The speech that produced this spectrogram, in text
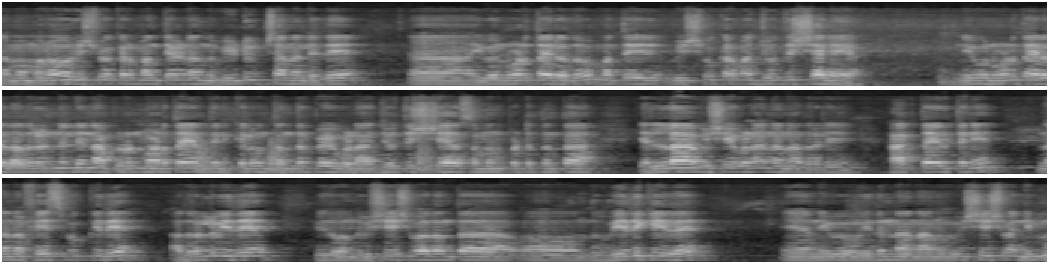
ನಮ್ಮ ಮನೋಹರ್ ವಿಶ್ವಕರ್ಮ ಅಂತೇಳಿ ನನ್ನ ಯೂಟ್ಯೂಬ್ ಚಾನಲ್ ಇದೆ. ಇವಾಗ ನೋಡ್ತಾ ಇರೋದು. ಮತ್ತು ವಿಶ್ವಕರ್ಮ ಜ್ಯೋತಿಷ್ಯಾಲಯ. ನೀವು ನೋಡ್ತಾ ಇರೋದು, ಅದರಲ್ಲೇ ನಾನು ಅಪ್ಲೋಡ್ ಮಾಡ್ತಾ ಇರ್ತೇನೆ. ಕೆಲವೊಂದು ತಂತ್ರಪ್ರಯೋಗಗಳನ್ನ, ಜ್ಯೋತಿಷ್ಯ ಸಂಬಂಧಪಟ್ಟಂಥ ಎಲ್ಲ ವಿಷಯಗಳನ್ನ ನಾನು ಅದರಲ್ಲಿ ಹಾಕ್ತಾ ಇರ್ತೀನಿ. ನನ್ನ ಫೇಸ್ಬುಕ್ ಇದೆ, ಅದರಲ್ಲೂ ಇದೆ. ಇದು ಒಂದು ವಿಶೇಷವಾದಂಥ ಒಂದು ವೇದಿಕೆ ಇದೆ. ನೀವು ಇದನ್ನು ನಾನು ವಿಶೇಷವಾಗಿ ನಿಮ್ಮ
